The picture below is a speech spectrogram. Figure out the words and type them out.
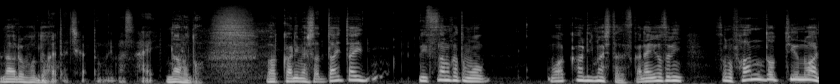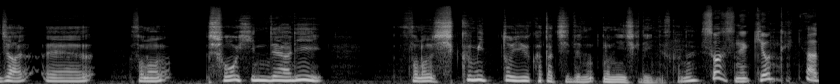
いう形かと思います。はい、なるほど。わかりました。大体リスナーの方も分かりましたですかね？要するにそのファンドっていうのはじゃあ、えー、その商品でありその仕組みという形での認識でいいんですかね。そうですね。基本的には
